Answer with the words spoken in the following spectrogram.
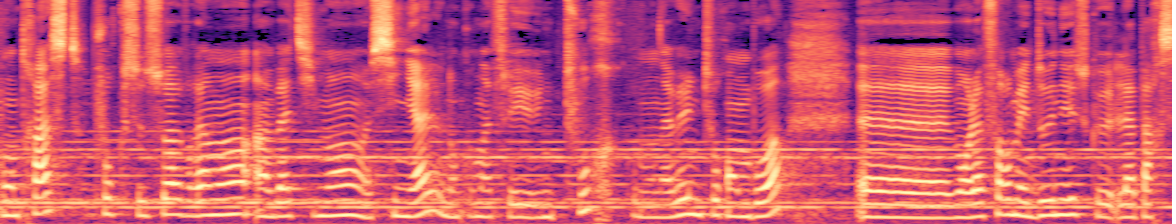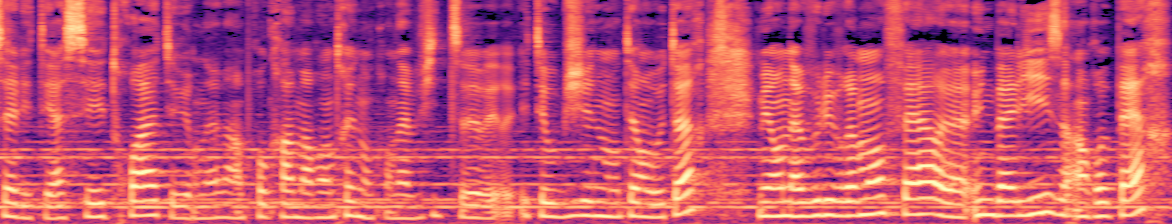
contraste pour que ce soit vraiment un bâtiment signal. Donc on a fait une tour, comme on avait une tour en bois, euh, bon, la forme est donnée parce que la parcelle était assez étroite et on avait un programme à rentrer, donc on a vite euh, été obligé de monter en hauteur. Mais on a voulu vraiment faire euh, une balise, un repère,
